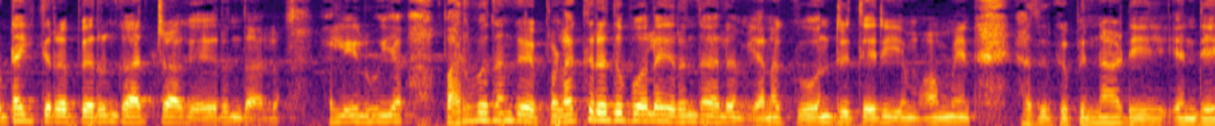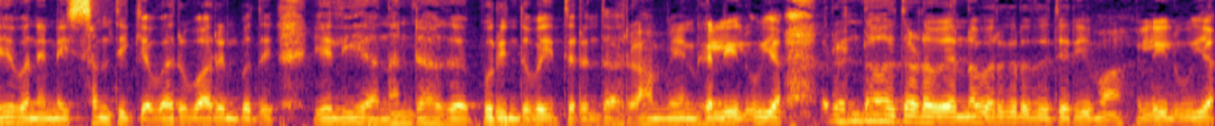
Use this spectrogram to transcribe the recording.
உடைக்கிற பெருங்காற்றாக இருந்தாலும் ஹல்லேலூயா பர்வதங்கள் பிளக்கிறது போல இருந்தாலும் எனக்கு ஒன்று தெரியும். ஆமீன். அதற்கு பின்னாடி என் தேவன் என்னை சந்திக்க வருவார் என்பது எலியா நன்றாக புரிந்து வைத்து வைத்திருந்தார். ஆமேன். ஹலீலூயா ஊயா ரெண்டாவது தடவை என்ன வருகிறது தெரியுமா? ஹலீலூயா ஊயா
